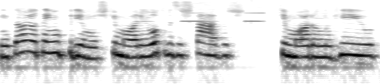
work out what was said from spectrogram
Então, eu tenho primos que moram em outros estados, que moram no Rio,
